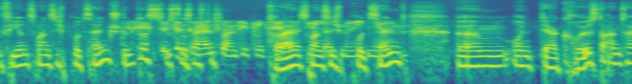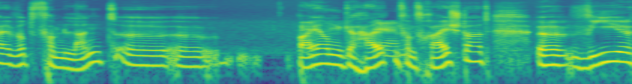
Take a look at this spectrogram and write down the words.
24 Prozent. Stimmt das? das ist das 23 Prozent. 23 Prozent. Ja. Ähm, und der größte Anteil wird vom Land äh, äh Bayern gehalten, vom Freistaat. Äh, wie, äh,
